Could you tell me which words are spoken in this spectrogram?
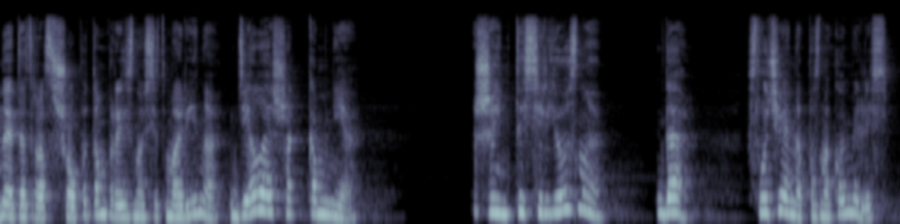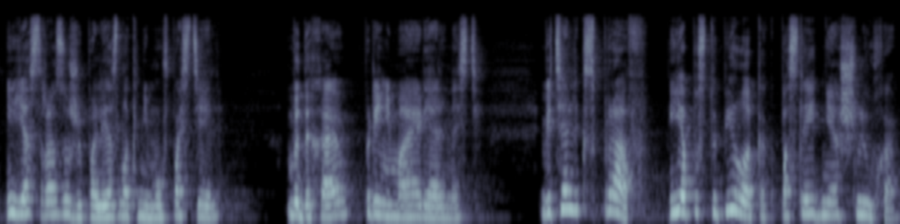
На этот раз шепотом произносит Марина, делая шаг ко мне. «Жень, ты серьезно?» «Да», Случайно познакомились, и я сразу же полезла к нему в постель. Выдыхаю, принимая реальность. Ведь Алекс прав, и я поступила как последняя шлюха.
